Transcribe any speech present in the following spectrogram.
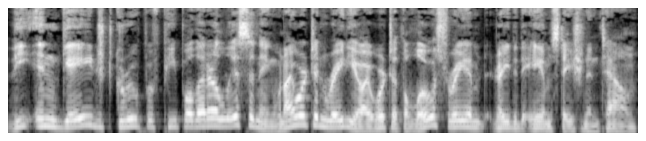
the engaged group of people that are listening. When I worked in radio, I worked at the lowest rated AM station in town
